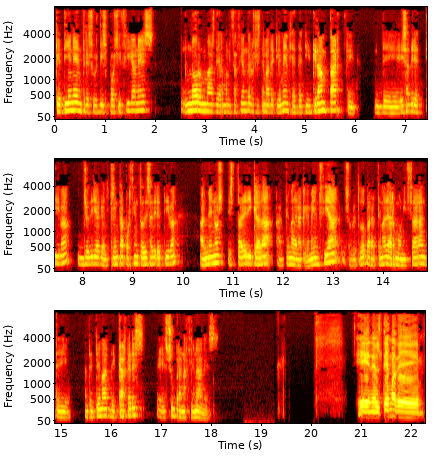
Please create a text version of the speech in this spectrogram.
que tiene entre sus disposiciones normas de armonización de los sistemas de clemencia, es decir, gran parte de esa directiva, yo diría que el 30% de esa directiva al menos está dedicada al tema de la clemencia, sobre todo para el tema de armonizar ante, ante temas de cárteles eh, supranacionales. En el tema de,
